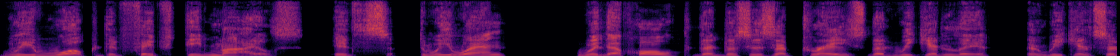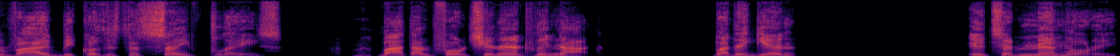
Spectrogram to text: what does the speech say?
we walked the 15 miles. It's, we went with the hope that this is a place that we can live and we can survive because it's a safe place. But unfortunately not. But again, it's a memory.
